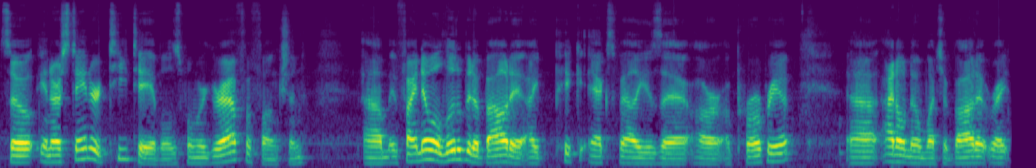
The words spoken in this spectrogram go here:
So in our standard t-tables, when we graph a function, um, if I know a little bit about it, I pick x values that are appropriate. Uh, I don't know much about it right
